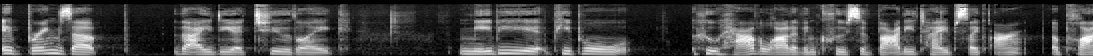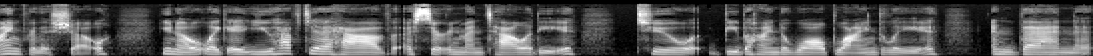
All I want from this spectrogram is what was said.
it brings up the idea too, like maybe people who have a lot of inclusive body types like aren't applying for this show. You know, like it, you have to have a certain mentality to be behind a wall blindly and then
